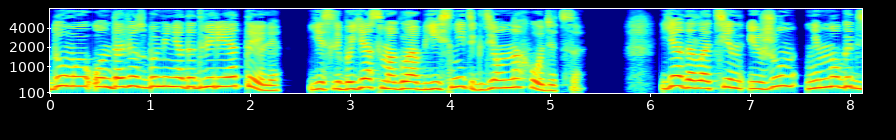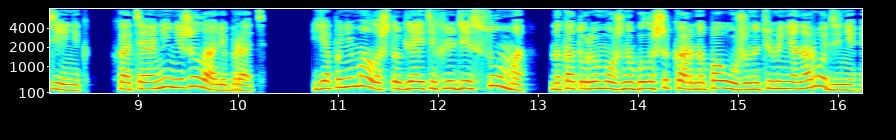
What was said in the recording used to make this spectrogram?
Думаю, он довез бы меня до дверей отеля, если бы я смогла объяснить, где он находится. Я дала Тин и Жун немного денег, хотя они не желали брать. Я понимала, что для этих людей сумма, на которую можно было шикарно поужинать у меня на родине,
